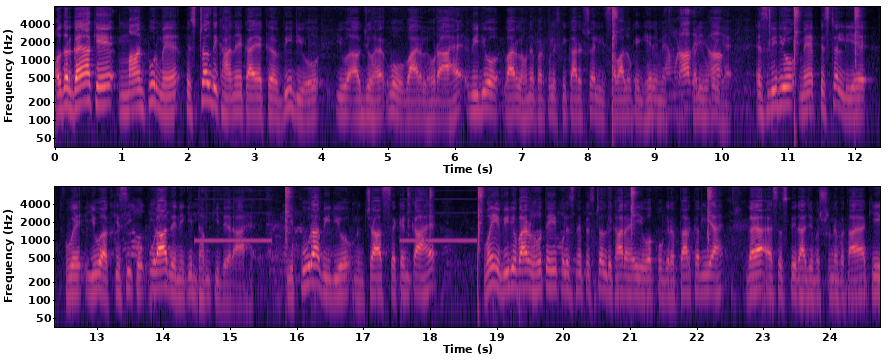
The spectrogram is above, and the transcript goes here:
उधर गया के मानपुर में पिस्टल दिखाने का एक वीडियो जो है वो वायरल हो रहा है। वीडियो वायरल होने पर पुलिस की कार्यशैली सवालों के घेरे में खड़ी हो गई है। इस वीडियो में पिस्टल लिए हुए युवक किसी को उड़ा देने की धमकी दे रहा है। ये पूरा वीडियो उनचास सेकंड का है। वहीं वीडियो वायरल होते ही पुलिस ने पिस्टल दिखा रहे युवक को गिरफ़्तार कर लिया है। गया एसएसपी राजीव मिश्र ने बताया कि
